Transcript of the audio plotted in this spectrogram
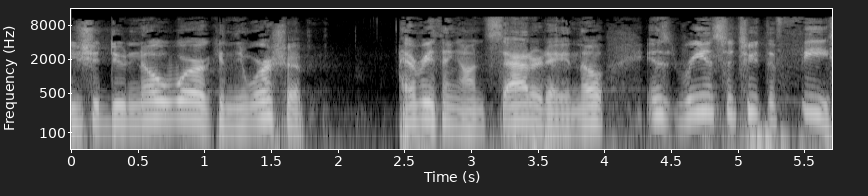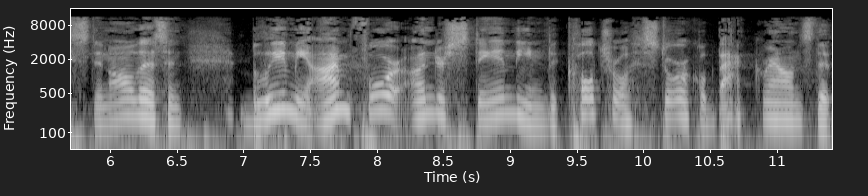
You should do no work in the worship, everything on Saturday, and they'll reinstitute the feast and all this. And believe me, I'm for understanding the cultural, historical backgrounds that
